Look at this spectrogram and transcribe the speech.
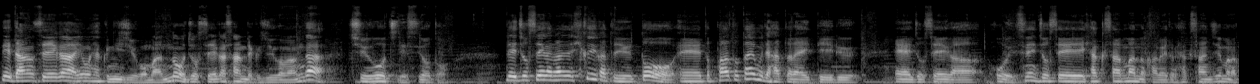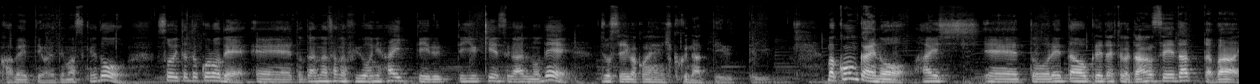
で男性が425万の女性が315万が中央値ですよと。で女性がなぜ低いかというと,、えーと、パートタイムで働いている、えー、女性が多いですね。女性103万の壁とか130万の壁って言われてますけどそういったところで、えーと、旦那さんの扶養に入っているっていうケースがあるので女性がこの辺低くなっているっていう、まあ、今回の配信、えーと、レターをくれた人が男性だった場合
